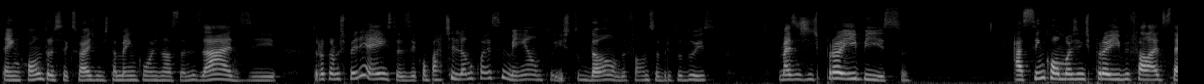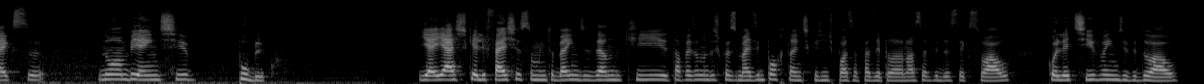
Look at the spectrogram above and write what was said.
tem encontros sexuais, mas também com as nossas amizades e trocando experiências e compartilhando conhecimento e estudando, falando sobre tudo isso. Mas a gente proíbe isso. Assim como a gente proíbe falar de sexo no ambiente público. E aí acho que ele fecha isso muito bem dizendo que talvez uma das coisas mais importantes que a gente possa fazer pela nossa vida sexual, coletiva e individual,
